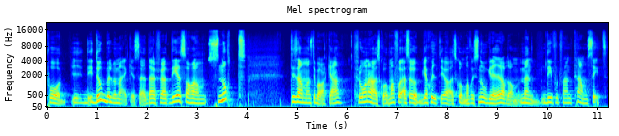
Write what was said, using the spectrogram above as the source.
på, i, i dubbel bemärkelse. Därför att dels så har de snott Tillsammans tillbaka från ÖSK. Man får, alltså, jag skiter i ÖSK, man får ju sno grejer av dem, men det är fortfarande tramsigt.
